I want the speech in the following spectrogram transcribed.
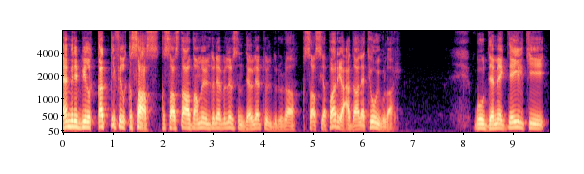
Emri bil katli fil kısas. Kısasta adamı öldürebilirsin. Devlet öldürür ha. Kısas yapar ya adaleti uygular. Bu demek değil ki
